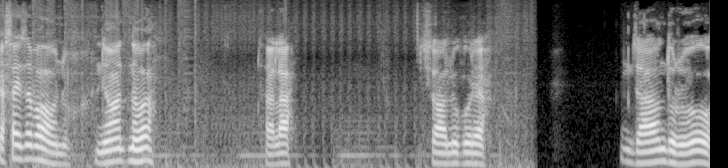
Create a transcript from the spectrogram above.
कसायचं भावानो निवांत नवा चला. चालू करूया. जाऊन धरू.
